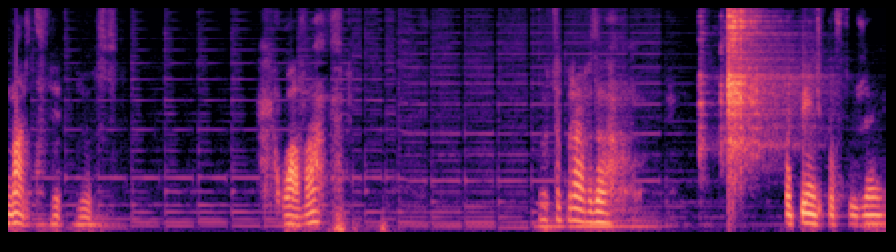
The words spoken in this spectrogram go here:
martwy plus ława. No co prawda po 5 powtórzeń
